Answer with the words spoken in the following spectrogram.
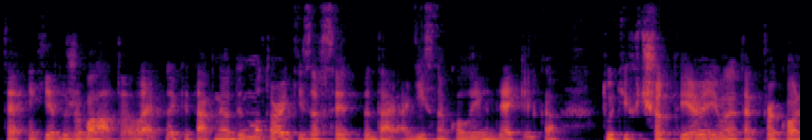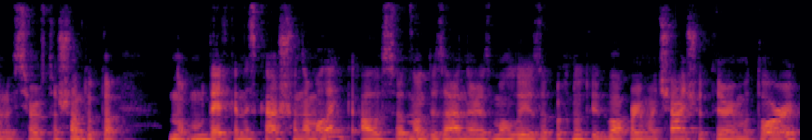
технік є дуже багато електрики. Так, не один мотор, який за все відповідає, а дійсно, коли їх декілька, тут їх чотири, і вони так прикольно всі розташовані. Тобто, ну, моделька не скаже, що вона маленька, але все одно дизайнери змогли запихнути два приймача, чотири мотори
